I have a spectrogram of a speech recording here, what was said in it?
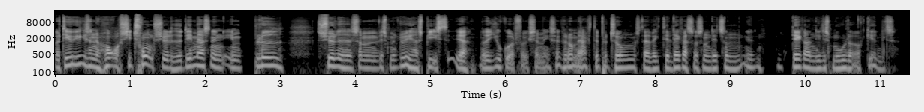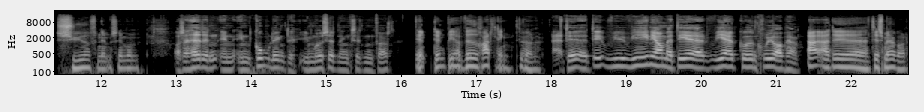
og det er jo ikke sådan en hård citronsyrlighed, det er mere sådan en, en blød syrlighed, som hvis man lige har spist ja, noget yoghurt for eksempel, så kan du mærke det på tungen stadigvæk. Det lægger sig sådan lidt sådan, dækker en lille smule og giver lidt syre fornemmelse i munden. Og så havde den en, en god længde i modsætning til den første. Den, den bliver ved ret længe, det ja. gør den. Ja, det, det, vi, vi er enige om, at det er, vi er gået en kryge op her. Ja, ja det, det smager godt.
